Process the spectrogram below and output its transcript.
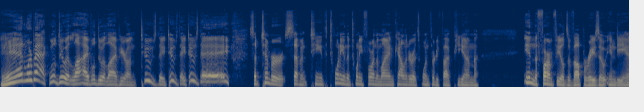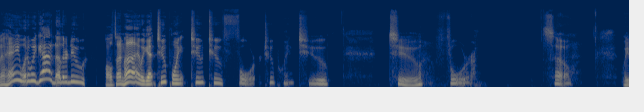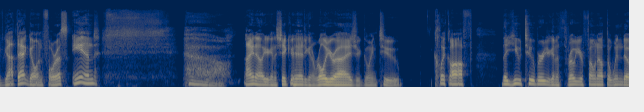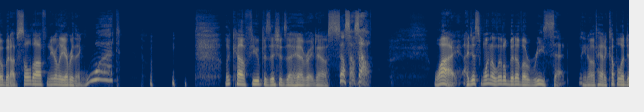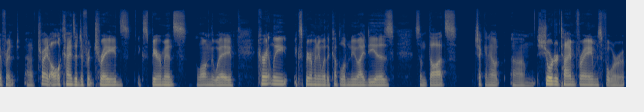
And we're back. We'll do it live. We'll do it live here on Tuesday, Tuesday, Tuesday, September 17th, 20 and the 24 on the Mayan calendar. It's 1.35 p.m. in the farm fields of Valparaiso, Indiana. Hey, what do we got? Another new all-time high. We got 2.224. 2.224. So we've got that going for us. And oh, I know you're going to shake your head, you're going to roll your eyes, you're going to click off the YouTuber, you're going to throw your phone out the window, but I've sold off nearly everything. What? Look how few positions I have right now. Sell, sell, sell. Why? I just want a little bit of a reset. You know, I've had a couple of different, I've tried all kinds of different trades, experiments along the way. Currently experimenting with a couple of new ideas, some thoughts, checking out um, shorter time frames for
